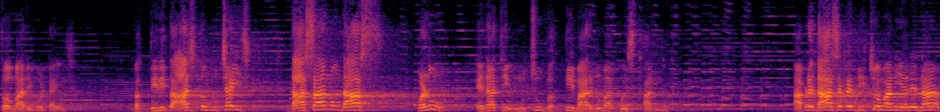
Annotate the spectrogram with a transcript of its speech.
તો મારી મોટાઈ છે. ભક્તિની તો આજ તો ઊંચાઈ છે. દાસાનું દાસ પણું એનાથી ઊંચું ભક્તિ માર્ગમાં કોઈ સ્થાન નથી. આપણે દાસ એટલે નીચો માની, અરે ના,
